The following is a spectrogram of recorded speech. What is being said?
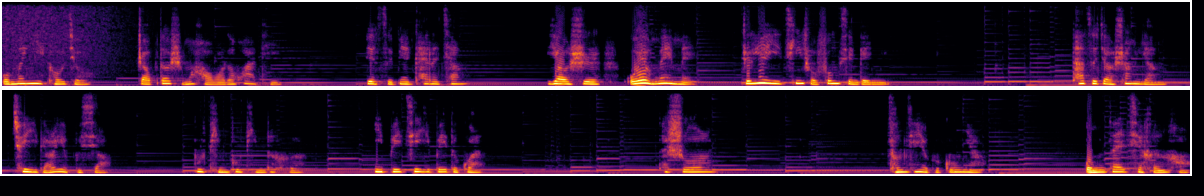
我闷一口酒，找不到什么好玩的话题，便随便开了枪。要是我有妹妹，真愿意亲手奉献给你。他嘴角上扬，却一点也不笑，不停不停的喝，一杯接一杯的灌。他说：“从前有个姑娘，我们在一起很好，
